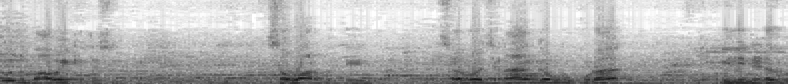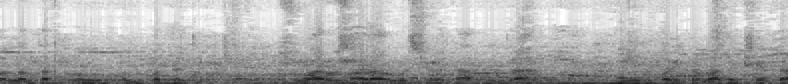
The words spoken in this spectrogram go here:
ಇದು ಒಂದು ಭಾವೈಕ್ಯತೆ ಸಿಗುತ್ತೆ ಸೌಹಾರ್ದತೆಯಿಂದ ಸರ್ವ ಜನಾಂಗವೂ ಕೂಡ ಇಲ್ಲಿ ನಡೆದು ಬಂದಂಥದ್ದು ಒಂದು ಪದ್ಧತಿ. ಸುಮಾರು ಸಾವಿರಾರು ವರ್ಷಗಳ ನಂತರ ಈ ಒಂದು ಪವಿತ್ರವಾದ ಕ್ಷೇತ್ರ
